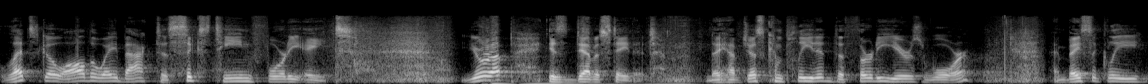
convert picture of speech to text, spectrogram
let's go all the way back to 1648. Europe is devastated. They have just completed the 30 Years' War and basically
